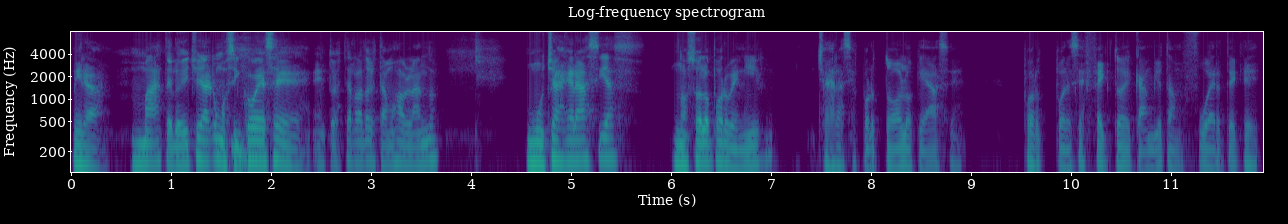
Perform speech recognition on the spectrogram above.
Mira, más, te lo he dicho ya como cinco veces en todo este rato que estamos hablando. Muchas gracias, no solo por venir, muchas gracias por todo lo que haces, por, por ese efecto de cambio tan fuerte que,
